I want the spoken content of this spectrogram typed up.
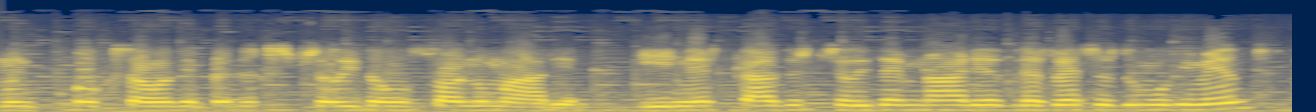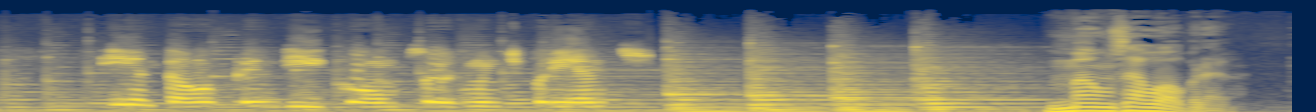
muito pouco são as empresas que se especializam só numa área. E neste caso eu especializei-me na área das doenças do movimento e então aprendi com pessoas muito experientes. Mãos à obra.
